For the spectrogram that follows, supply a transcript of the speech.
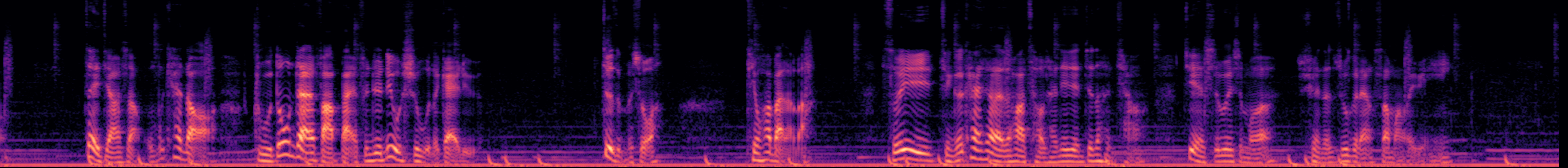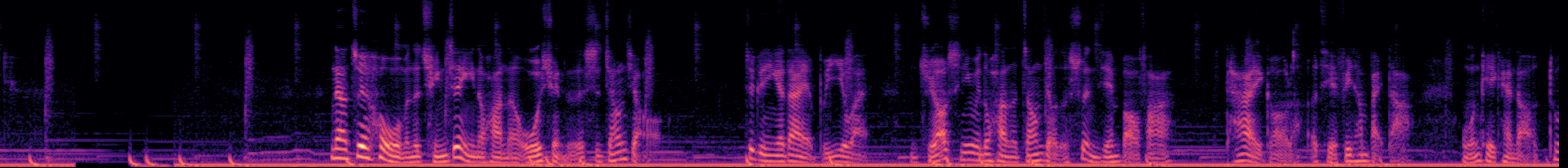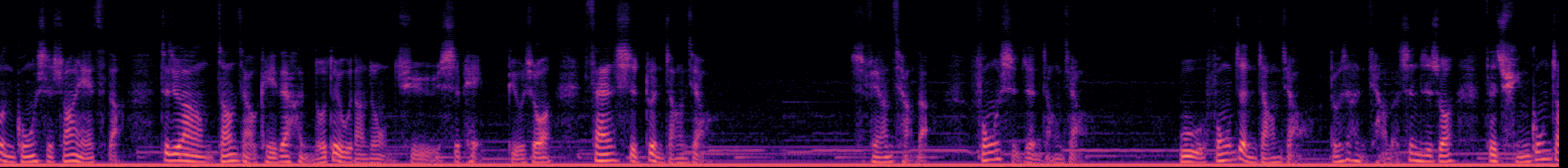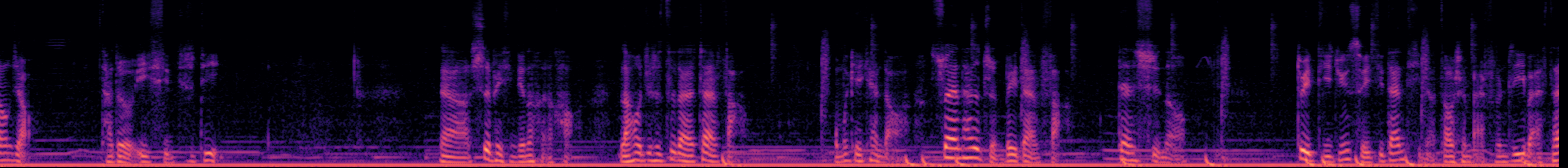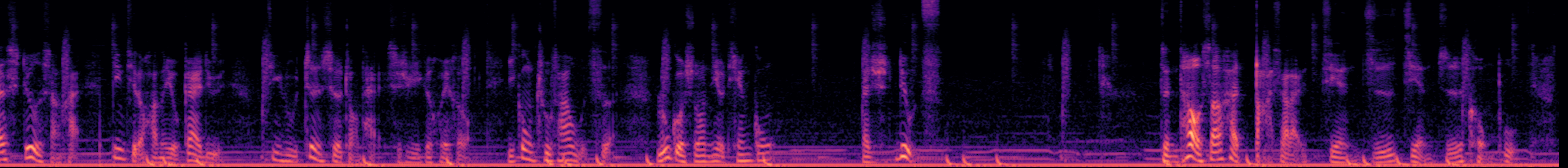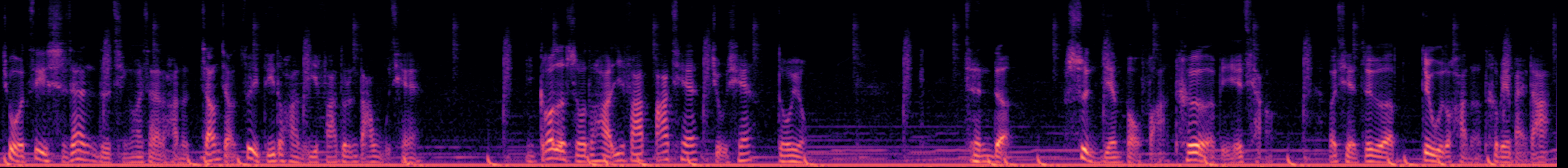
再加上我们看到啊，主动战法百分之六十五的概率，这怎么说？天花板了吧？所以整个看下来的话，草船借箭真的很强，这也是为什么选择诸葛亮上榜的原因。那最后我们的群阵营的话呢，我选择的是张角，这个应该大家也不意外，主要是因为的话呢，张角的瞬间爆发。太高了，而且非常百搭。我们可以看到盾弓是双 S 的，这就让张角可以在很多队伍当中去适配。比如说三式盾张角是非常强的，风使阵张角、五风阵张角都是很强的，甚至说在群攻张角，它都有一席之地。那适配性真的很好。然后就是自带的战法，我们可以看到啊，虽然它是准备战法。但是呢，对敌军随机单体呢造成百分之一百三十六的伤害，并且的话呢有概率进入震慑状态，持续一个回合，一共触发五次。如果说你有天宫，那就是六次。整套伤害打下来，简直简直恐怖。就我自己实战的情况下来的话呢，张角最低的话呢，一发都能打五千，你高的时候的话，一发八千、九千都有，真的瞬间爆发，特别强，而且这个队伍的话呢，特别百搭。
